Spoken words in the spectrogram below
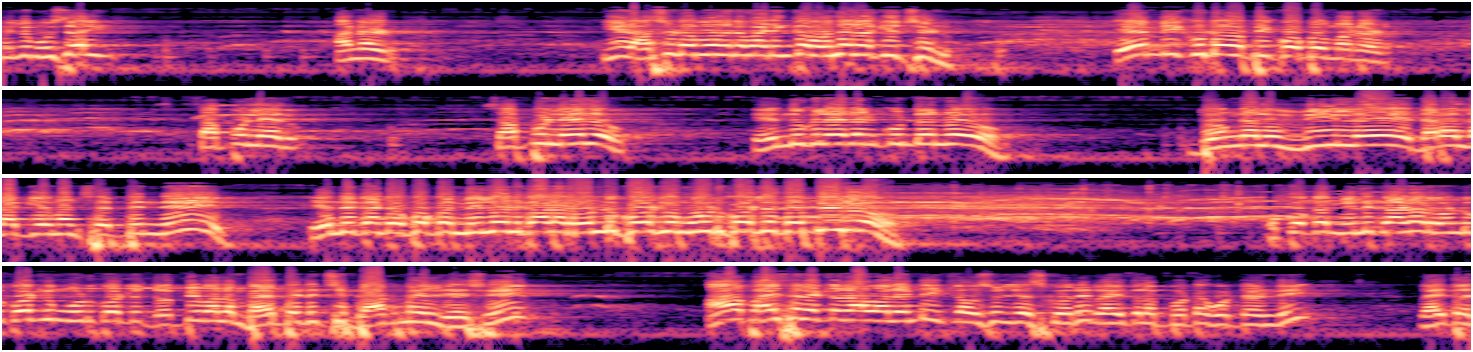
మిల్లు మూసాయి అన్నాడు. ఈడు అసుడబోయిన వాడు ఇంకా వంద నాకు ఇచ్చిండు. ఏం పీక్కుంటావో పీకోపం అన్నాడు. తప్పుడు లేదు. సప్పుడు లేదు. ఎందుకు లేదనుకుంటున్నారు? దొంగలు వీళ్ళే ధరలు తగ్గేయమని చెప్పింది. ఎందుకంటే ఒక్కొక్క మిల్లుని కాడ రెండు కోట్లు మూడు కోట్లు దొబ్బిరు ఒక్కొక్క మిల్లు కాడ రెండు కోట్లు మూడు కోట్లు దొబ్బి వాళ్ళని భయపెట్టించి బ్లాక్మెయిల్ చేసి ఆ పైసలు ఎట్లా రావాలంటే ఇట్లా వసూలు చేసుకొని రైతుల పొట్ట కొట్టండి రైతుల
